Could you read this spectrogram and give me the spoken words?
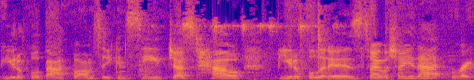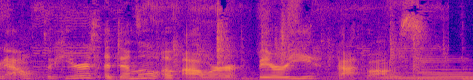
beautiful bath bomb so you can see just how beautiful it is. So I will show you that right now. So here's a demo of our berry bath bombs.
